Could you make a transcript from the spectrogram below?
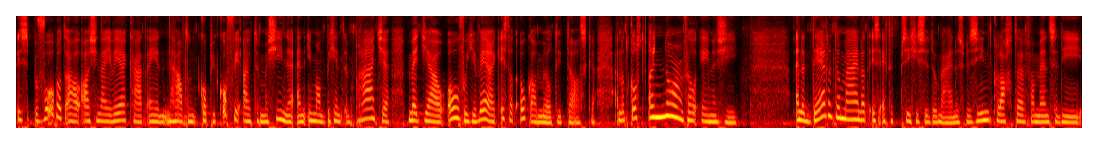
is bijvoorbeeld al als je naar je werk gaat en je haalt een kopje koffie uit de machine en iemand begint een praatje met jou over je werk, is dat ook al multitasken. En dat kost enorm veel energie. En het derde domein, dat is echt het psychische domein. Dus we zien klachten van mensen die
